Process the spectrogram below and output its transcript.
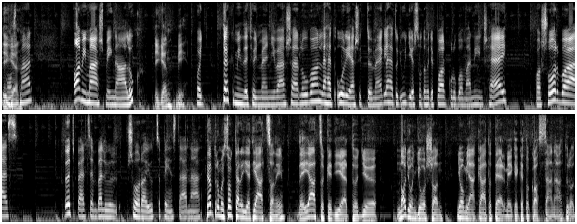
Igen. most már. Ami más még náluk, Igen, mi? hogy tök mindegy, hogy mennyi vásárló van, lehet óriási tömeg, lehet, hogy úgy érsz oda, hogy a parkolóban már nincs hely, ha sorba állsz, 5 percen belül sorra jutsz a pénztárnál. Nem tudom, hogy szoktál ilyet játszani, de én játszok egy ilyet, hogy nagyon gyorsan nyomják át a termékeket a kasszánál, tudod?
